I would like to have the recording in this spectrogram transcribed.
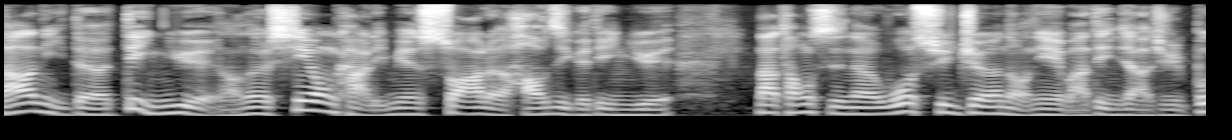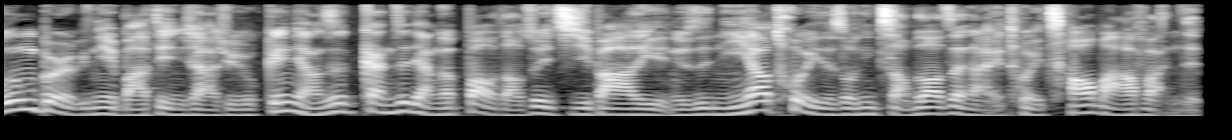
然后你的订阅，然后那个信用卡里面刷了好几个订阅，那同时呢，Wall Street Journal 你也把它定下去，Bloomberg 你也把它定下去。我跟你讲，这干这两个报道最鸡巴的一点就是，你要退的时候你找不到在哪里退，超麻烦的。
